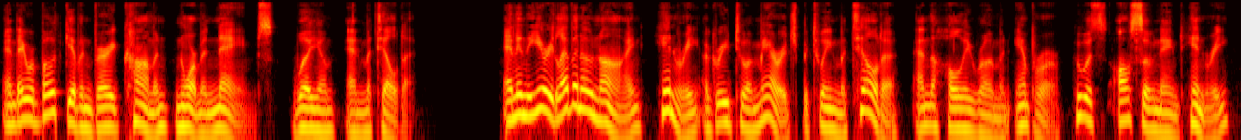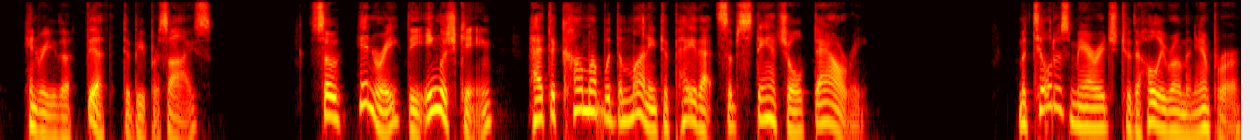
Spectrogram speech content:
and they were both given very common Norman names, William and Matilda. And in the year 1109, Henry agreed to a marriage between Matilda and the Holy Roman Emperor, who was also named Henry, Henry V to be precise. So Henry, the English king, had to come up with the money to pay that substantial dowry. Matilda's marriage to the Holy Roman Emperor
